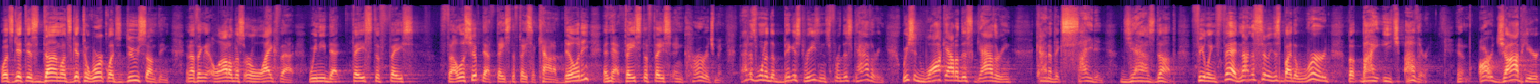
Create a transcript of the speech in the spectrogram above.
let's get this done, let's get to work, let's do something. And I think that a lot of us are like that. We need that face to face fellowship, that face to face accountability, and that face to face encouragement. That is one of the biggest reasons for this gathering. We should walk out of this gathering kind of excited, jazzed up, feeling fed, not necessarily just by the word, but by each other. And our job here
